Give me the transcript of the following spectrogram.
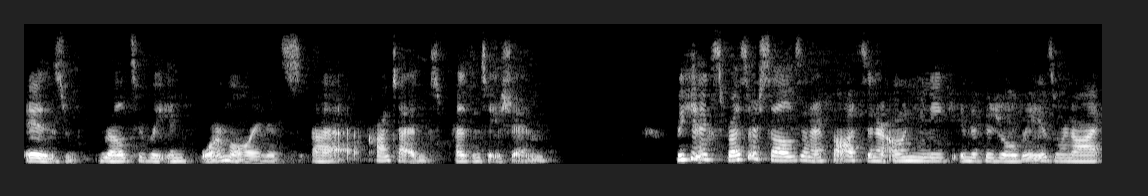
is relatively informal in its uh, content presentation, we can express ourselves and our thoughts in our own unique individual ways. We're not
